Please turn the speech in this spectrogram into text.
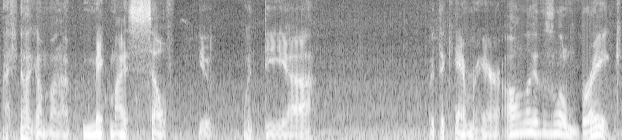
I feel like I'm gonna make myself cute with the uh, with the camera here. Oh, look at this little break.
